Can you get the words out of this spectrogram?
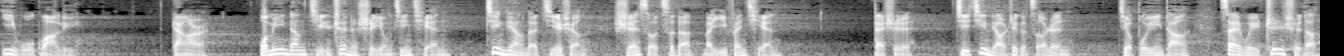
一无挂虑。然而，我们应当谨慎的使用金钱，尽量的节省神所赐的每一分钱。但是，既尽了这个责任，就不应当再为真实的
